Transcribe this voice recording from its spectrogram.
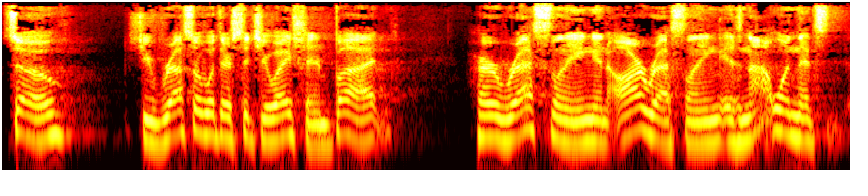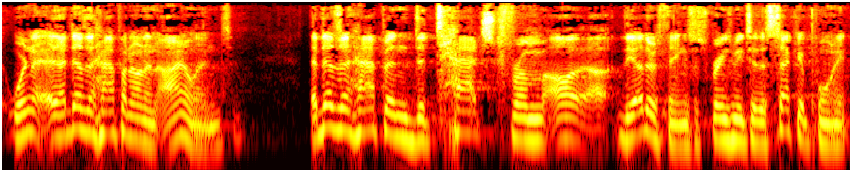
So she wrestled with her situation, but her wrestling and our wrestling is not one that's, not, that doesn't happen on an island. That doesn't happen detached from all, uh, the other things, which brings me to the second point,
